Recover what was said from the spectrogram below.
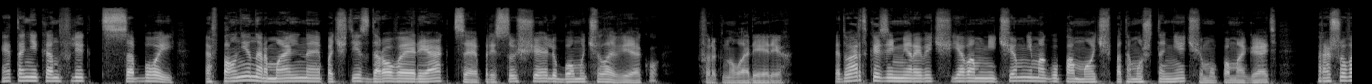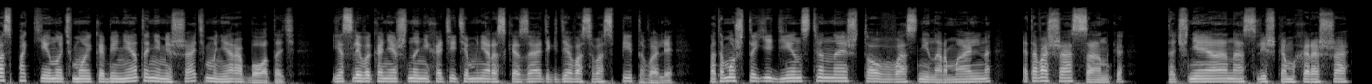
Это не конфликт с собой, а вполне нормальная, почти здоровая реакция, присущая любому человеку, фыркнула Рерих. «Эдуард Казимирович, я вам ничем не могу помочь, потому что нечему помогать. Прошу вас покинуть мой кабинет и не мешать мне работать. Если вы, конечно, не хотите мне рассказать, где вас воспитывали, Потому что единственное, что в вас ненормально, это ваша осанка. Точнее, она слишком хороша,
